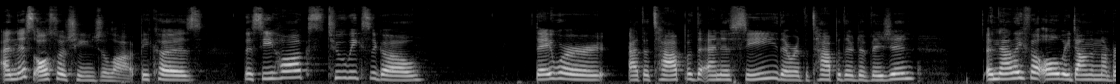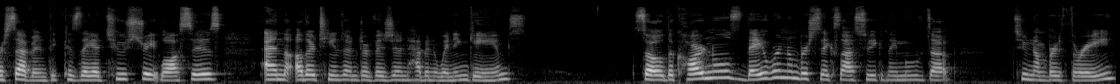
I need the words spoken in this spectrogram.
And this also changed a lot because the Seahawks, two weeks ago, they were at the top of the NFC, they were at the top of their division, and now they fell all the way down to number seven because they had two straight losses, and the other teams in division have been winning games. So the Cardinals, they were number six last week and they moved up to number three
